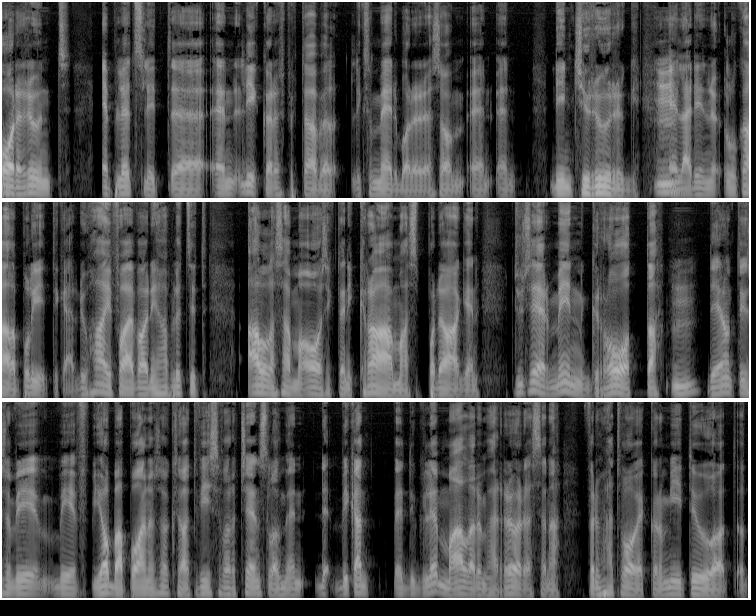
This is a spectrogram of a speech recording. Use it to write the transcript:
året runt är plötsligt eh, en lika respektabel liksom, medborgare som en, en, din kirurg eller din lokala politiker. Du high-fivar och ni har plötsligt alla samma åsikter, ni kramas på dagen. Du ser män gråta. Det är någonting som vi, vi jobbar på annars också, att visa våra känslor, men det, vi kan vet du, glömma alla de här rörelserna för de här två veckorna, metoo och, och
